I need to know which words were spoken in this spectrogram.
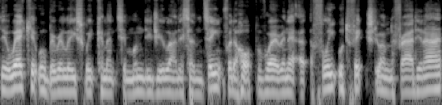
The away kit will be released week commencing Monday, July the 17th, with the hope of wearing it at the Fleetwood fixture on the Friday night.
